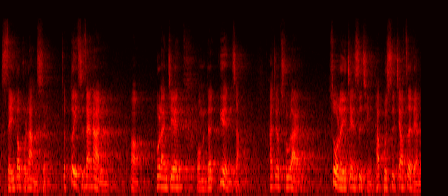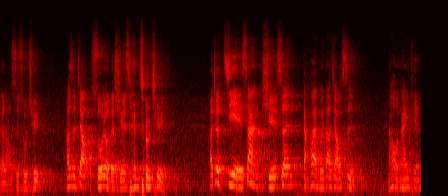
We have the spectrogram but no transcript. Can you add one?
谁都不让谁，就对峙在那里。哦，忽然间，我们的院长他就出来做了一件事情。他不是叫这两个老师出去，他是叫所有的学生出去。他就解散学生，赶快回到教室。然后我那一天，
